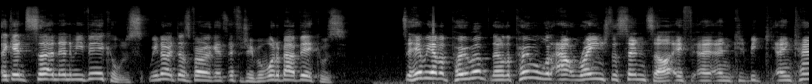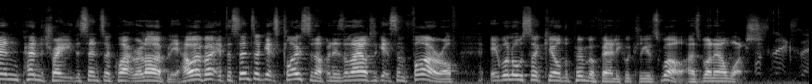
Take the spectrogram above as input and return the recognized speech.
against certain enemy vehicles? We know it does very well against infantry, but what about vehicles? So here we have a Puma. Now the Puma will outrange the Centaur if uh, and can be and can penetrate the Centaur quite reliably. However, if the Centaur gets close enough and is allowed to get some fire off, it will also kill the Puma fairly quickly as well, as well now watch. Next, then,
